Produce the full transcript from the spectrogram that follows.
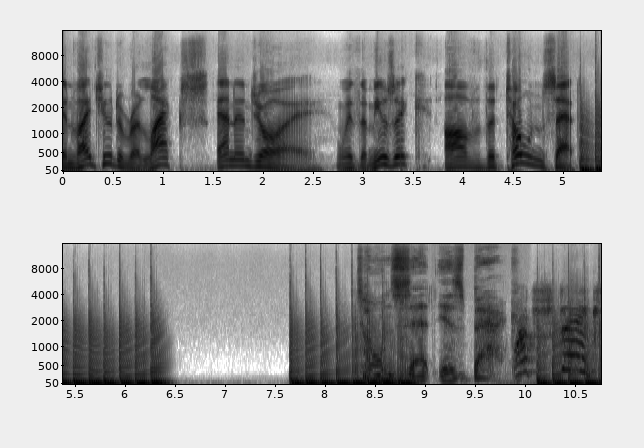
invite you to relax and enjoy with the music of the Tone Set. Tone Set is back What stinks?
